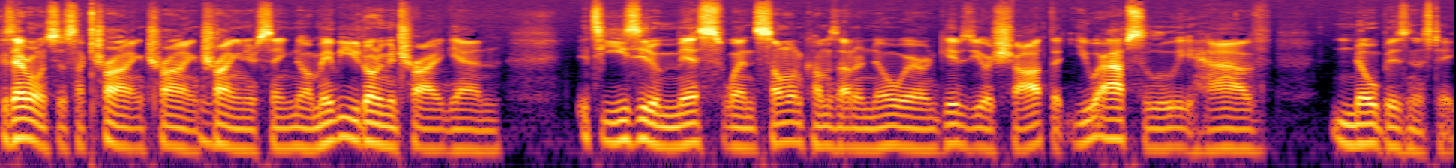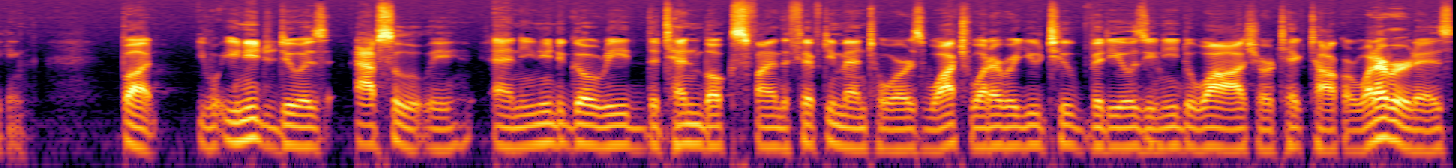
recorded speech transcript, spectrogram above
because everyone's just like trying, trying, mm. trying, and you're saying no. Maybe you don't even try again. It's easy to miss when someone comes out of nowhere and gives you a shot that you absolutely have no business taking. But you, what you need to do is absolutely, and you need to go read the 10 books, find the 50 mentors, watch whatever YouTube videos you need to watch or TikTok or whatever it is,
